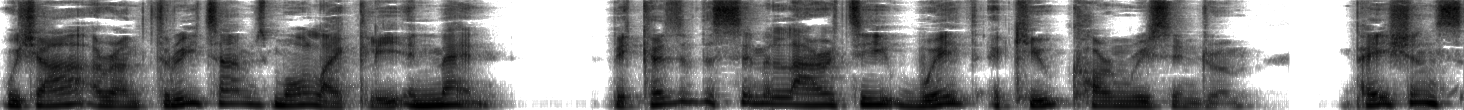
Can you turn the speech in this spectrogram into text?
which are around three times more likely in men. Because of the similarity with acute coronary syndrome, patients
